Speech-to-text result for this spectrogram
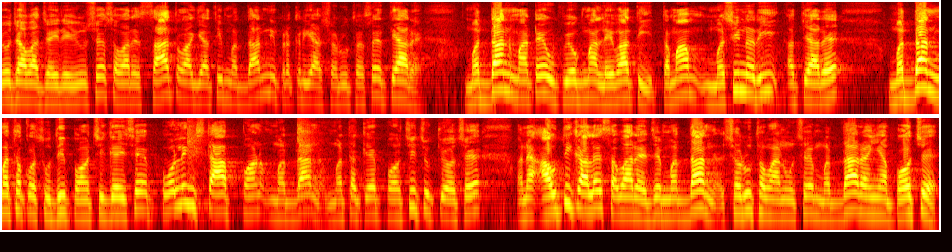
યોજાવા જઈ રહ્યું છે. સવારે સાત વાગ્યાથી મતદાનની પ્રક્રિયા શરૂ થશે. ત્યારે મતદાન માટે ઉપયોગમાં લેવાતી તમામ મશીનરી અત્યારે મતદાન મથકો સુધી પહોંચી ગઈ છે. પોલિંગ સ્ટાફ પણ મતદાન મથકે પહોંચી ચૂક્યો છે અને આવતીકાલે સવારે જે મતદાન શરૂ થવાનું છે, મતદાર અહીંયા પહોંચે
